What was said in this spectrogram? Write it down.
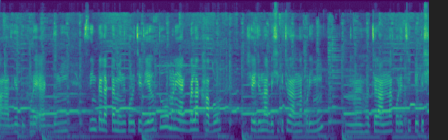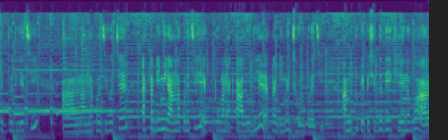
আর আজকে দুপুরে একদমই সিম্পল একটা মেনু করেছি। যেহেতু মানে একবেলা খাব সেই জন্য আর বেশি কিছু রান্না করিনি। হচ্ছে রান্না করেছি, পেঁপে সিদ্ধ দিয়েছি, আর রান্না করেছি হচ্ছে একটা ডিমই রান্না করেছি, একটু মানে একটা আলু দিয়ে একটা ডিমের ঝোল করেছি। আমি একটু পেঁপে সিদ্ধ দিয়েই খেয়ে নেব, আর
